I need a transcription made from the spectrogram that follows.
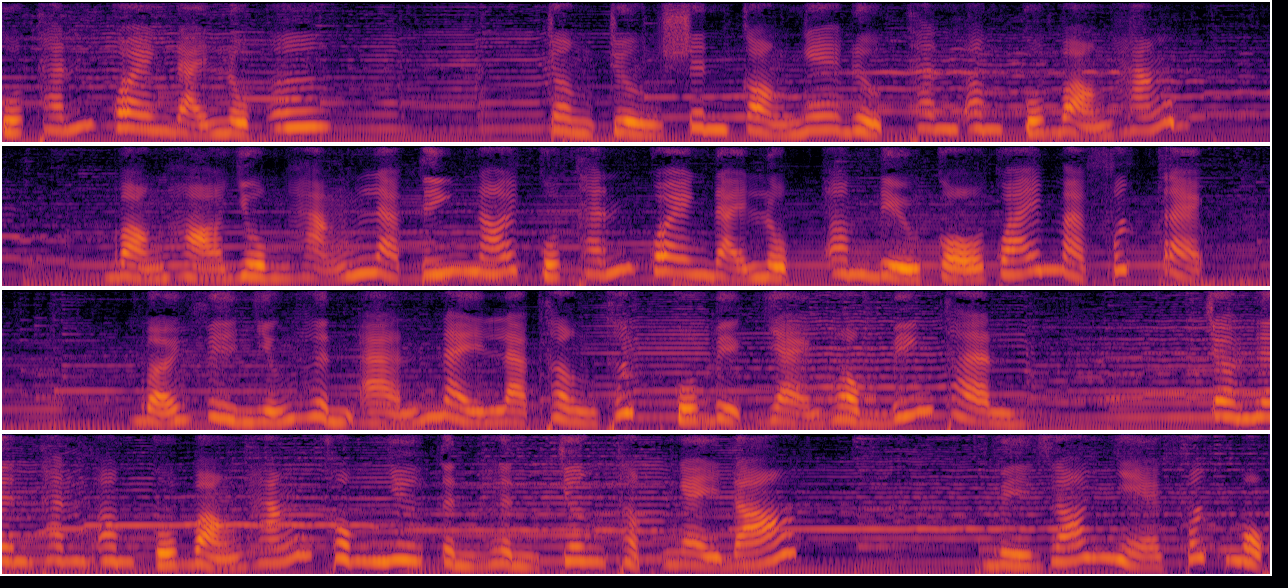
của thánh quan đại lục ư. Trần Trường Sinh còn nghe được thanh âm của bọn hắn. Bọn họ dùng hẳn là tiếng nói của Thánh quan Đại Lục, âm điệu cổ quái mà phức tạp. Bởi vì những hình ảnh này là thần thức của biệt dạng hồng biến thành. Cho nên thanh âm của bọn hắn không như tình hình chân thật ngày đó. Bị gió nhẹ phất một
